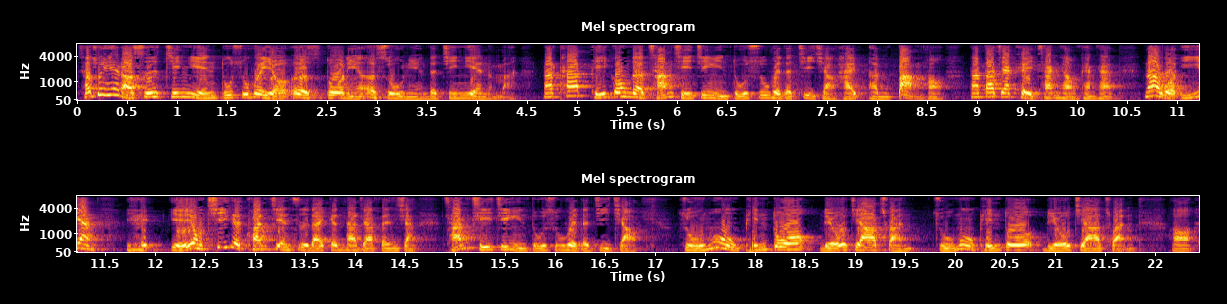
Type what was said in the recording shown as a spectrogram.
曹春叶老师经营读书会有二十多年、二十五年的经验了嘛？那他提供的长期经营读书会的技巧还很棒哈，那大家可以参考看看。那我一样也也用七个关键字来跟大家分享长期经营读书会的技巧：瞩目频多留家传，瞩目频多留家传。好，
